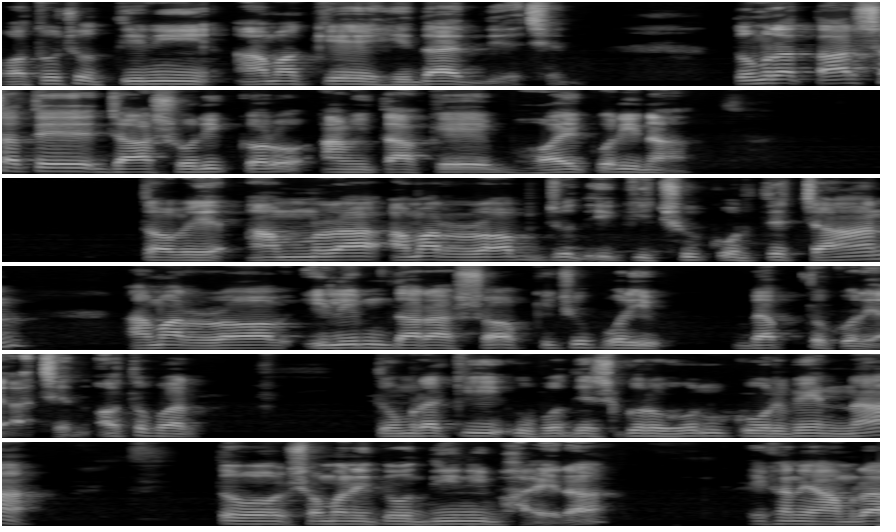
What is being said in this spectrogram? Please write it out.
অথচ তিনি আমাকে হৃদায়ত দিয়েছেন। তোমরা তার সাথে যা শরিক করো, আমি তাকে ভয় করি না। তবে আমরা, আমার রব যদি কিছু করতে চান, আমার রব ইলিম দ্বারা সব কিছু পরিব্যাপ্ত করে আছেন। অতপর তোমরা কি উপদেশ গ্রহণ করবে না? তো সম্মানিত দিনী ভাইরা এখানে আমরা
